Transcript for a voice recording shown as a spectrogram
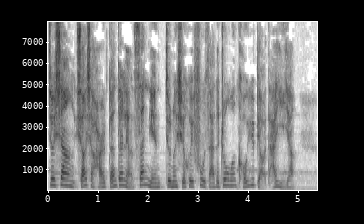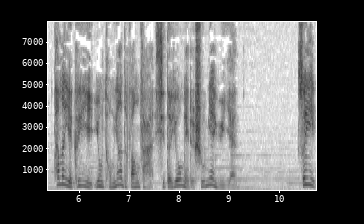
就像小小孩短短两三年就能学会复杂的中文口语表达一样，他们也可以用同样的方法习得优美的书面语言。所以，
